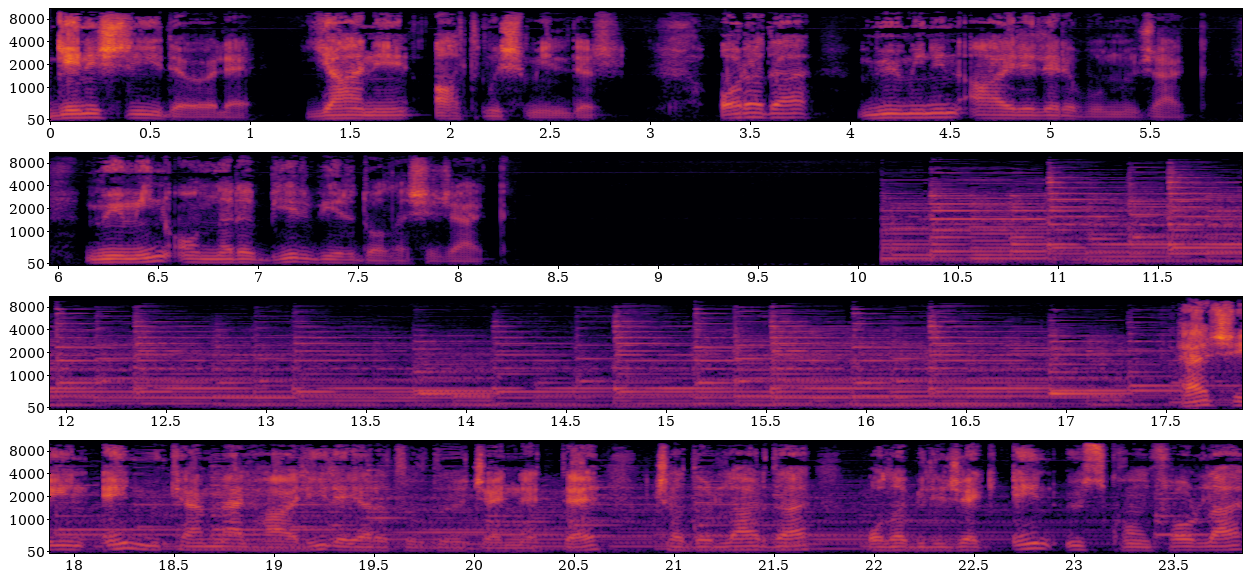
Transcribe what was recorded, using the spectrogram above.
Genişliği de öyle yani 60 mildir. Orada müminin aileleri bulunacak. Mümin onları bir bir dolaşacak. Her şeyin en mükemmel haliyle yaratıldığı cennette, çadırlarda olabilecek en üst konforla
